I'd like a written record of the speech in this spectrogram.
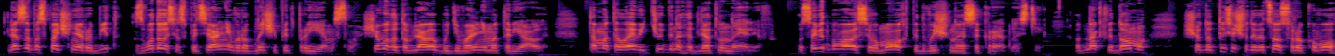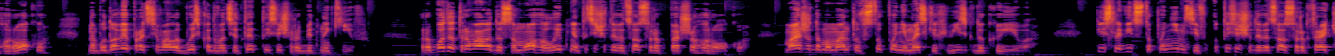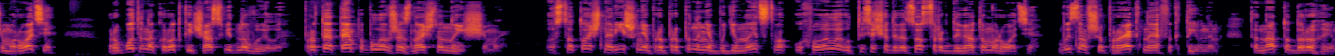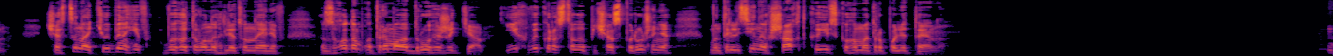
Для забезпечення робіт зводилися спеціальні виробничі підприємства, що виготовляли будівельні матеріали та металеві тюбінги для тунелів. Усе відбувалося в умовах підвищеної секретності. Однак відомо, що до 1940 року на будові працювало близько 20 тисяч робітників. Роботи тривали до самого липня 1941 року, майже до моменту вступу німецьких військ до Києва. Після відступу німців у 1943 році роботи на короткий час відновили, проте темпи були вже значно нижчими. Остаточне рішення про припинення будівництва ухвалили у 1949 році, визнавши проект неефективним та надто дорогим. Частина тюбінгів, виготовлених для тунелів, згодом отримала друге життя. Їх використали під час спорудження вентиляційних шахт київського метрополітену.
